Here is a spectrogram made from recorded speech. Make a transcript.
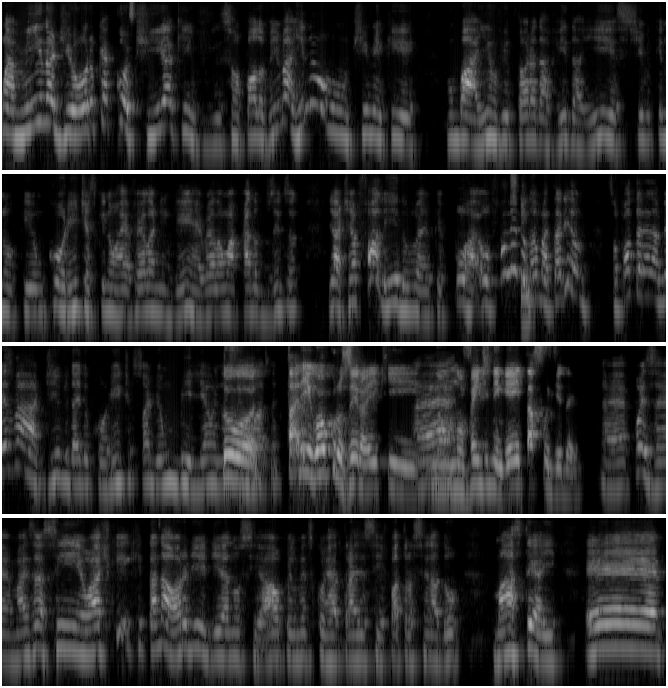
uma mina de ouro que é Cotia, que São Paulo vem. Imagina um time que um Bahia, um Vitória da vida aí, esse time que não, que um Corinthians que não revela ninguém, revela uma a cada 200 anos, já tinha falido, velho. Porque, porra, eu falei não, mas estaria, São Paulo estaria na mesma dívida aí do Corinthians, só de um bilhão e não do, Estaria igual o Cruzeiro aí, que é, não, não vende ninguém e tá fudido aí. É, pois é, mas assim, eu acho que, que tá na hora de, de anunciar, ou pelo menos correr atrás desse patrocinador master aí. É,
